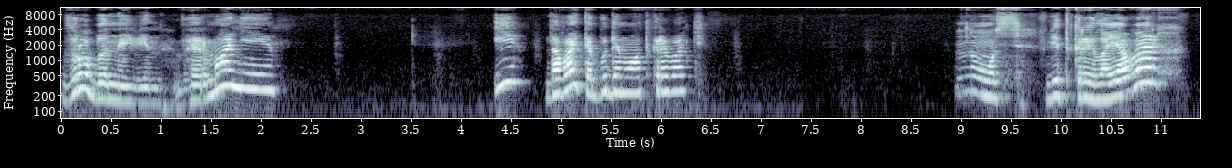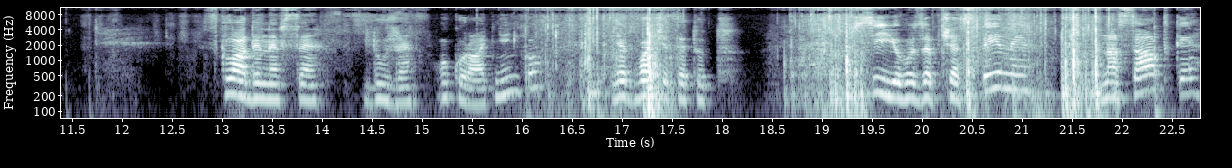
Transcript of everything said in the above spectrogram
Зроблений він в Германії. І давайте будемо відкривати. Ну, ось, відкрила я верх. Складене все дуже акуратненько. Як бачите, тут всі його запчастини, насадки,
